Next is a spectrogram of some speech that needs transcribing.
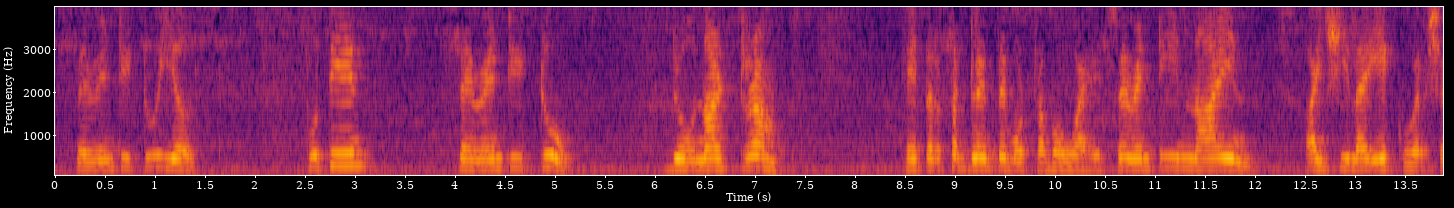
Seventy two years. Putin seventy two. Donald Trump. हे तर सगळ्यांचे मोठा भाऊ आहे. सेवन्टी नाईन. ऐंशीला एक वर्ष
